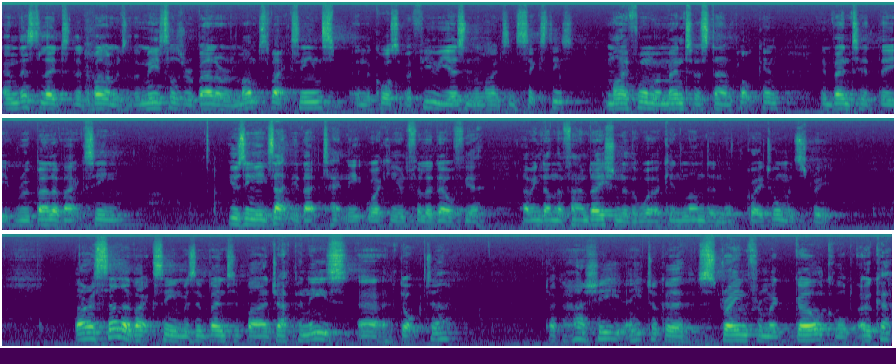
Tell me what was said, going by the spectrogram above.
And this led to the development of the measles, rubella, and mumps vaccines in the course of a few years in the 1960s. My former mentor, Stan Plotkin, invented the rubella vaccine using exactly that technique working in Philadelphia, having done the foundation of the work in London at Great Ormond Street. Varicella vaccine was invented by a Japanese uh, doctor, Takahashi. He took a strain from a girl called Oka,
